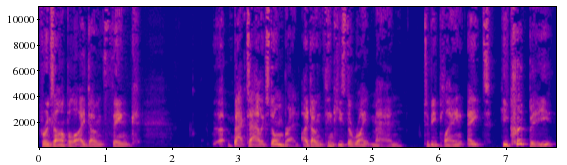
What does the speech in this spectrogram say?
For example, I don't think. Back to Alex Dombrandt, I don't think he's the right man to be playing eight. He could be.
